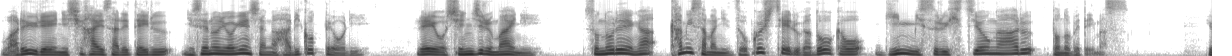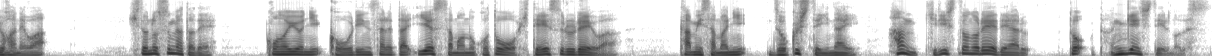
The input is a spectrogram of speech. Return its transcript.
悪い霊に支配されている偽の預言者がはびこっており霊を信じる前にその霊が神様に属しているかどうかを吟味する必要があると述べています。ヨハネは人の姿でこの世に降臨されたイエス様のことを否定する霊は神様に属していない反キリストの霊であると断言しているのです。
